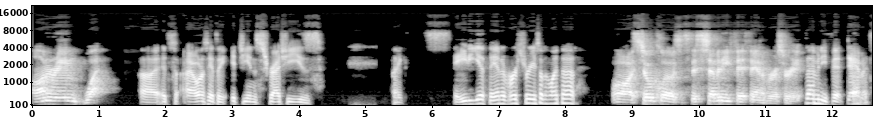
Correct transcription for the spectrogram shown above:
honoring what? Uh, it's I want to say it's like Itchy and Scratchy's like 80th anniversary or something like that. Oh, it's so close. It's the 75th anniversary. 75th. Damn it.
